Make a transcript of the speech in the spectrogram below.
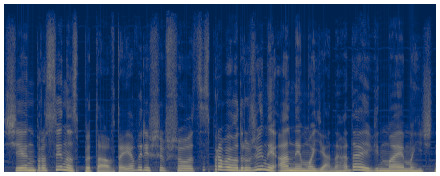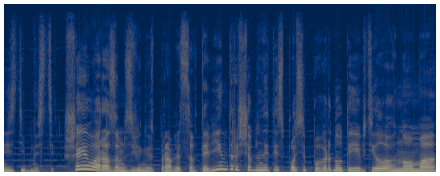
Ще він про сина спитав, та я вирішив, що це справа його дружини, а не моя. Нагадаю, він має магічні здібності. Шейла разом з він відправляться в Тевінтер, щоб знайти спосіб повернути її в тіло гнома.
